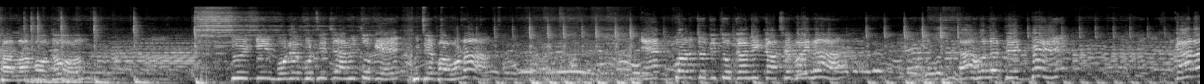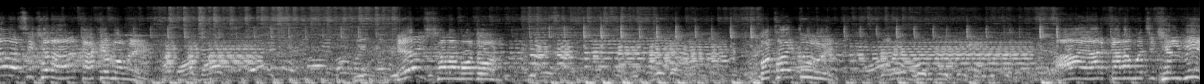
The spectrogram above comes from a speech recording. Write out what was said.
শালা মদন। তুই কি মনে করছিস যে আমি তোকে খুঁজে পাবো না? একবার যদি তোকে আমি কাছে পাই না, তাহলে দেখবে কানামাছি খেলা কাকে বলে? এই শালা মদন। কোথায় তুই? আয়, আর কানামাছি খেলবি?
